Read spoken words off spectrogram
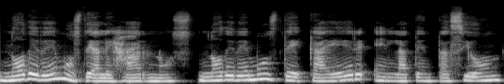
no debemos de alejarnos, no debemos de caer en la tentación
